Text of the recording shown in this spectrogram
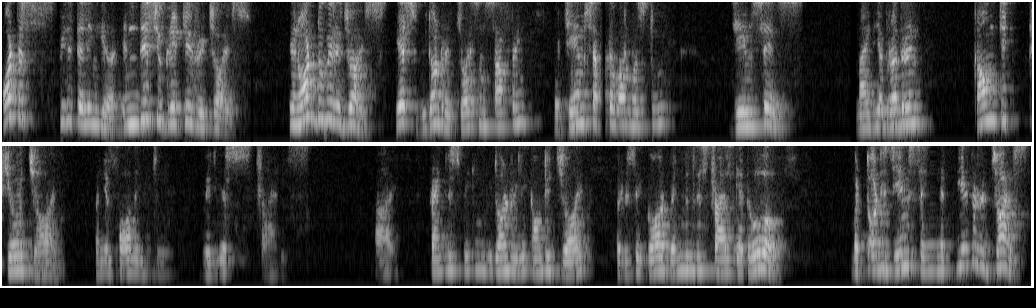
what is Peter telling here? In this you greatly rejoice. In what do we rejoice? Yes, we don't rejoice in suffering, but James chapter 1, verse 2, James says, My dear brethren, count it pure joy when you fall into various trials. Uh, frankly speaking, we don't really count it joy, but we say, God, when will this trial get over? But what is James saying? That we have to rejoice.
